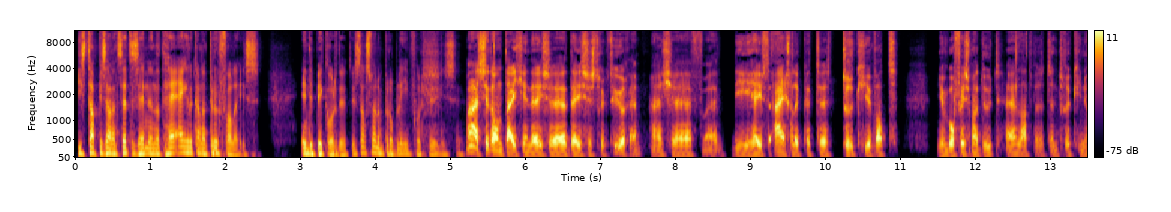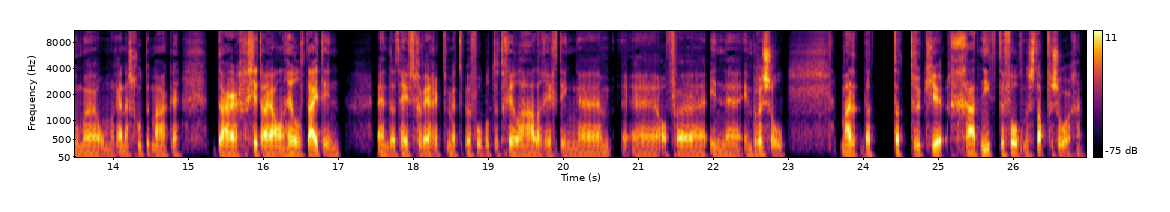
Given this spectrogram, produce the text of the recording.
die stapjes aan het zetten zijn en dat hij eigenlijk aan het terugvallen is in de pikorde. Dus dat is wel een probleem voor Teunissen. Maar hij zit al een tijdje in deze, deze structuur. Hè? Als je, eh, die heeft eigenlijk het eh, trucje wat Jumbo-Visma doet. Hè? Laten we het een trucje noemen om renners goed te maken. Daar zit hij al een hele tijd in. En dat heeft gewerkt met bijvoorbeeld het geel halen richting ehm, eh, of eh, in, eh, in Brussel. Maar dat, dat trucje gaat niet de volgende stap verzorgen.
